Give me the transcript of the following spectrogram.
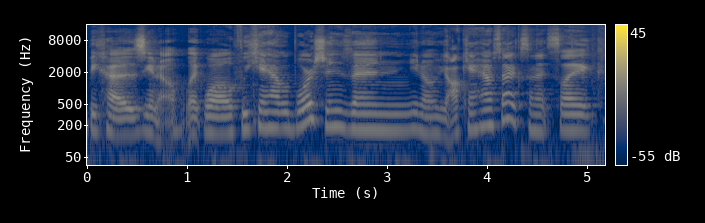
because, you know, like, well, if we can't have abortions, then, you know, y'all can't have sex. And it's like,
